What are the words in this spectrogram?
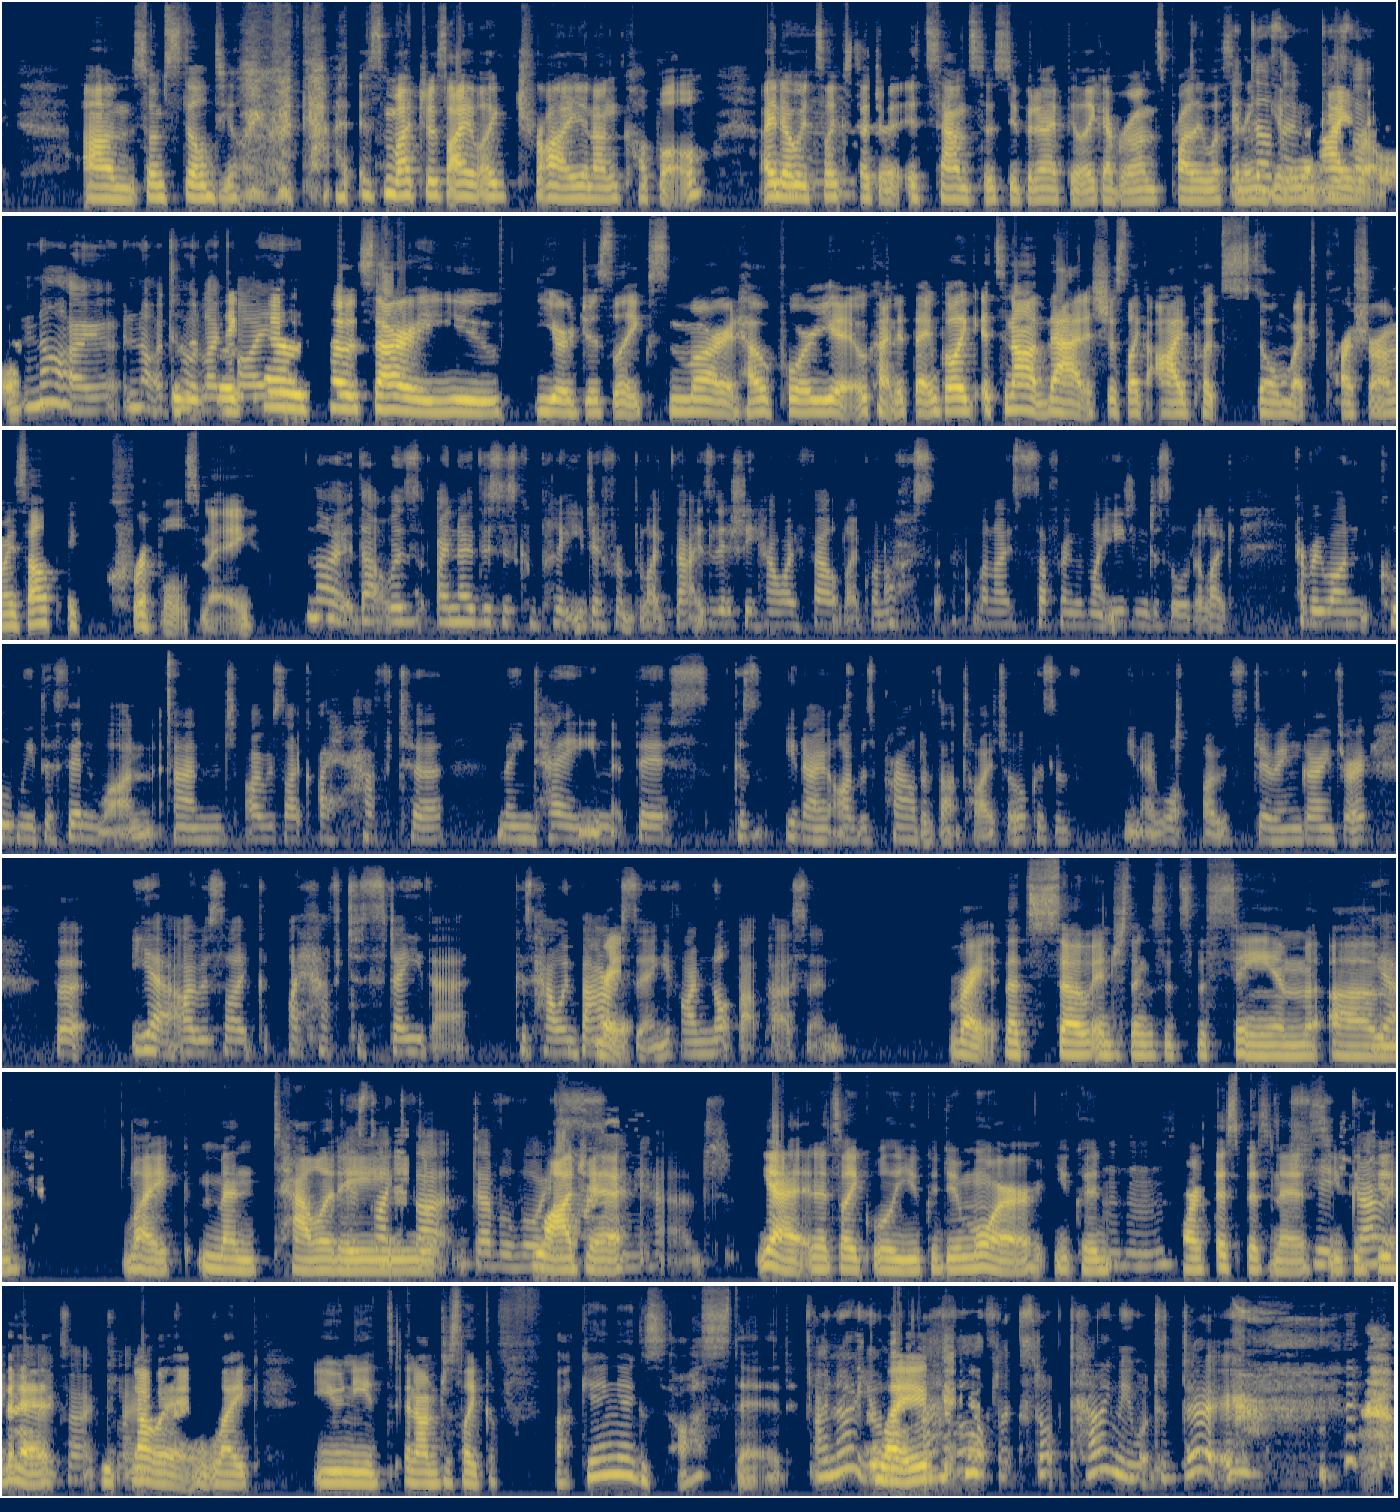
Um, so I'm still dealing with that as much as I like try and uncouple. I know it's like such a it sounds so stupid and I feel like everyone's probably listening giving an eye like, roll. No, not at all. Like, like I oh, so sorry you you're just like smart, how poor you kind of thing. But like it's not that. It's just like I put so much pressure on myself, it cripples me. No, that was I know this is completely different, but like that is literally how I felt like when I was when I was suffering with my eating disorder. Like everyone called me the thin one and I was like, I have to maintain this because you know I was proud of that title because of you know what I was doing going through but yeah I was like I have to stay there because how embarrassing right. if I'm not that person right that's so interesting because it's the same um yeah like mentality it's like that devil voice logic. yeah and it's like well you could do more. You could mm-hmm. start this business. Keep you could going. do this. Yeah, exactly. Keep going. Like you need and i'm just like fucking exhausted. I know you're like like, like stop telling me what to do.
